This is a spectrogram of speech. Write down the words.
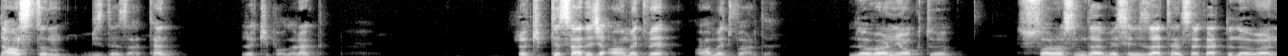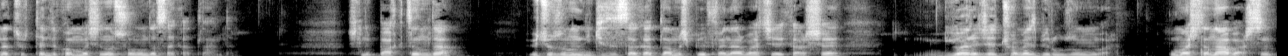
Dunstan bizde zaten rakip olarak. Rakipte sadece Ahmet ve Ahmet vardı. Laverne yoktu. Sonrasında Veseli zaten sakatlı. Laverne de Türk Telekom maçının sonunda sakatlandı. Şimdi baktığında üç uzunun ikisi sakatlanmış bir Fenerbahçe'ye karşı görece çömez bir uzun var. Bu maçta ne yaparsın?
